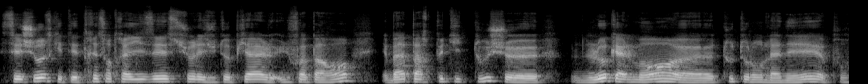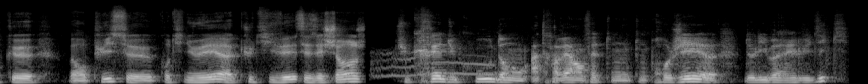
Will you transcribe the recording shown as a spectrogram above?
ces choses qui étaient très centralisées sur les utopiales une fois par an, et ben par petites touches euh, localement tout au long de l'année pour que ben, on puisse continuer à cultiver ces échanges. Tu crées du coup dans, à travers en fait ton, ton projet de librairie ludique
